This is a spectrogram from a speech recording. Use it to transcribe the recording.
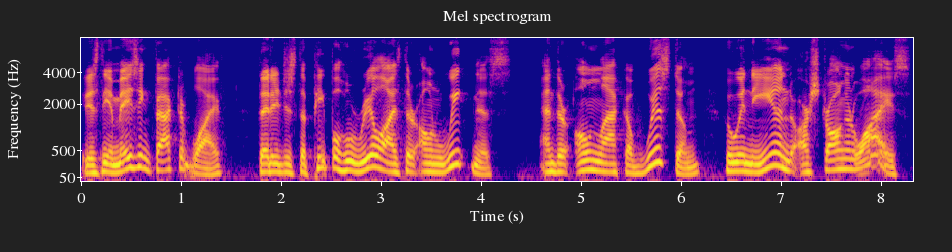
It is the amazing fact of life that it is the people who realize their own weakness and their own lack of wisdom who, in the end, are strong and wise.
